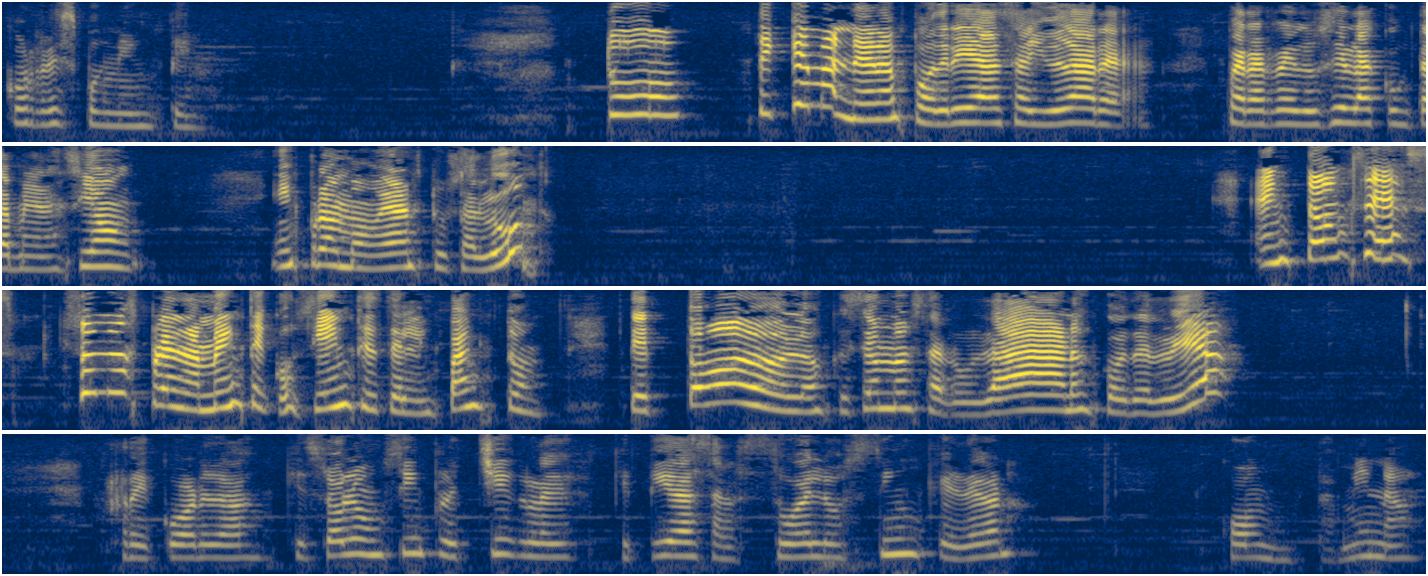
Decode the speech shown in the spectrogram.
correspondiente. ¿Tú de qué manera podrías ayudar para reducir la contaminación y promover tu salud? Entonces, somos plenamente conscientes del impacto de todo lo que hacemos a lo largo del día. Recuerda que solo un simple chicle que tiras al suelo sin querer contamina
